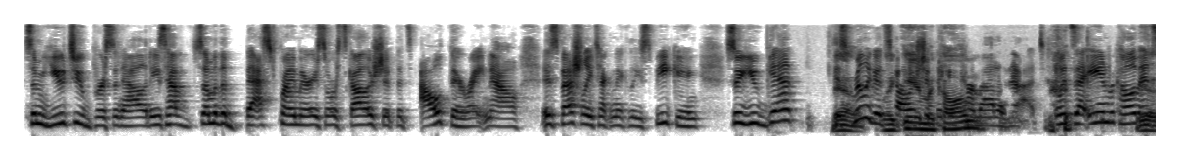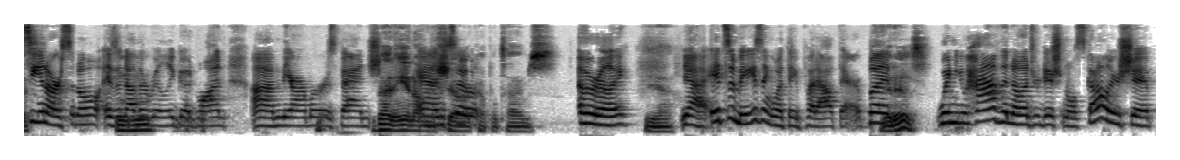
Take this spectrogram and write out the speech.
some YouTube personalities have some of the best primary source scholarship that's out there right now, especially technically speaking. So you get this Yeah, really good like scholarship that can come out of that. What's that? Ian McCollum and Yes. C&Rsenal is another Mhm. really good one. Um, the Armorer's Bench. I've had Ian on the show so- couple times. Oh, really? Yeah, Yeah, it's amazing what they put out there. But it is. when you have the non-traditional scholarship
